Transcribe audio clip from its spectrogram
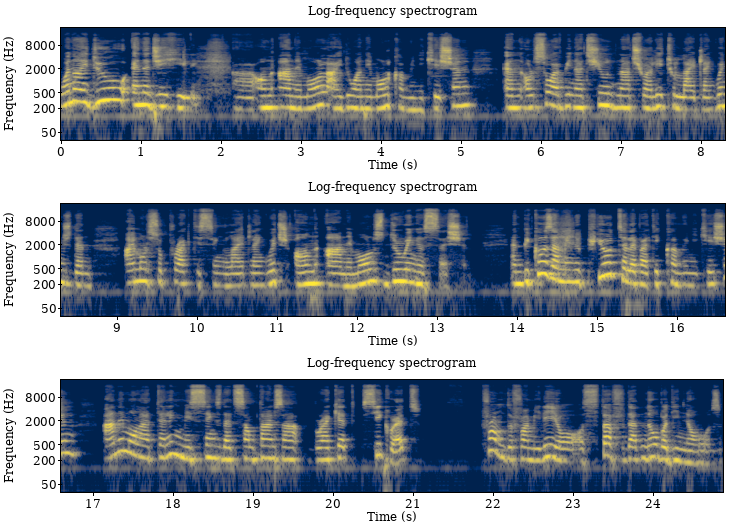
when I do energy healing uh, on animal, I do animal communication and also I've been attuned naturally to light language, then I'm also practicing light language on animals during a session. And because I'm in a pure telepathic communication, animals are telling me things that sometimes are bracket secret from the family or stuff that nobody knows.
